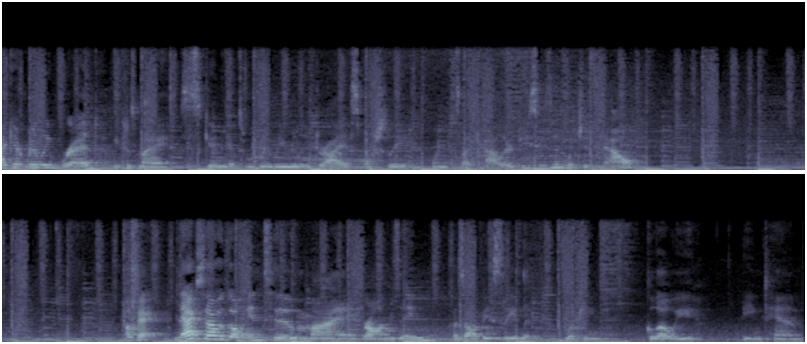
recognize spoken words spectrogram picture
I get really red because my skin gets really, really dry, especially when it's like allergy season, which is now. Okay, next I would go into my bronzing, because obviously with looking glowy, being tan,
